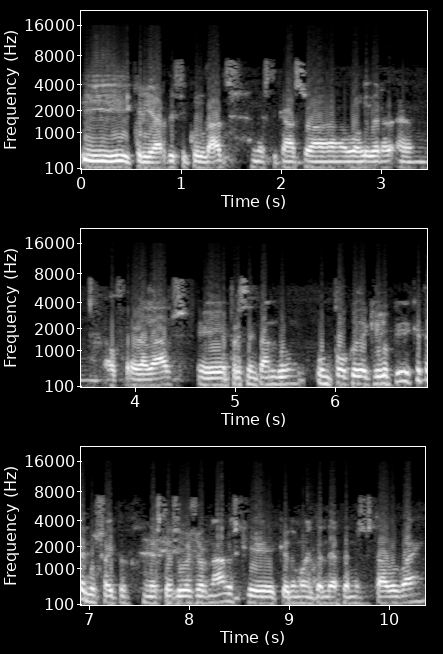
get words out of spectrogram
e criar dificuldades, neste caso ao Oliveira, ao Ferreira Daves, eh, apresentando um, pouco daquilo que, que, temos feito nestas duas jornadas, que, que no meu entender temos estado bem,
